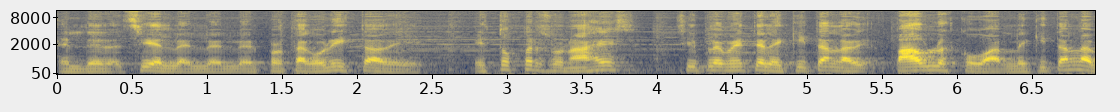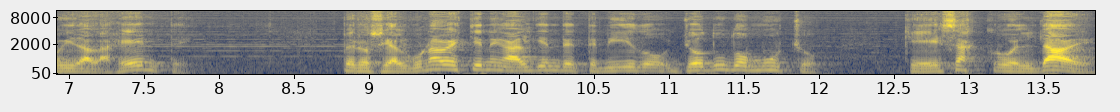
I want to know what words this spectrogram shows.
el, sí, el, protagonista de estos personajes simplemente le quitan la Pablo Escobar, le quitan la vida a la gente. Pero si alguna vez tienen a alguien detenido, yo dudo mucho que esas crueldades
